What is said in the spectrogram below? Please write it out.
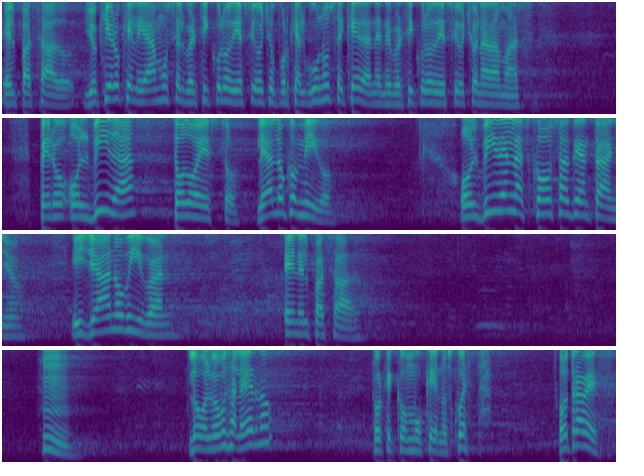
el pasado. Yo quiero que leamos el versículo 18 porque algunos se quedan en el versículo 18 nada más. Pero olvida todo esto. Léalo conmigo. Olviden las cosas de antaño y ya no vivan en el pasado. Hmm. Lo volvemos a leer, ¿no? Porque como que nos cuesta. Otra vez,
